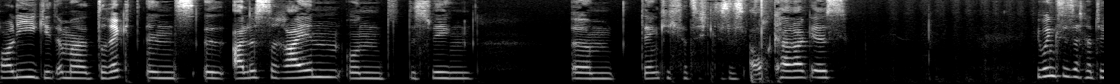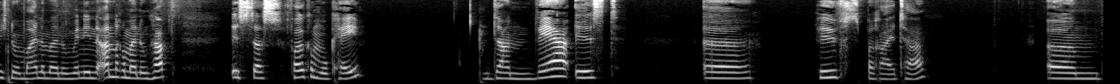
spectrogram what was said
Holly geht immer direkt ins äh, Alles rein und deswegen ähm, denke ich tatsächlich, dass es auch Karak ist. Übrigens ist das natürlich nur meine Meinung. Wenn ihr eine andere Meinung habt, ist das vollkommen okay. Dann, wer ist äh, hilfsbereiter. Ähm,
